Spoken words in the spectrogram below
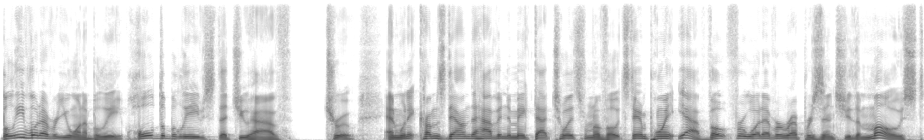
Believe whatever you want to believe. Hold the beliefs that you have true. And when it comes down to having to make that choice from a vote standpoint, yeah, vote for whatever represents you the most,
